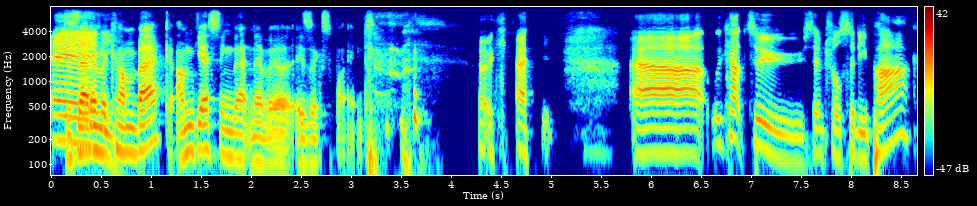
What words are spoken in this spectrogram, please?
Does that ever come back? I'm guessing that never is explained. Okay. Uh, we cut to Central City Park,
